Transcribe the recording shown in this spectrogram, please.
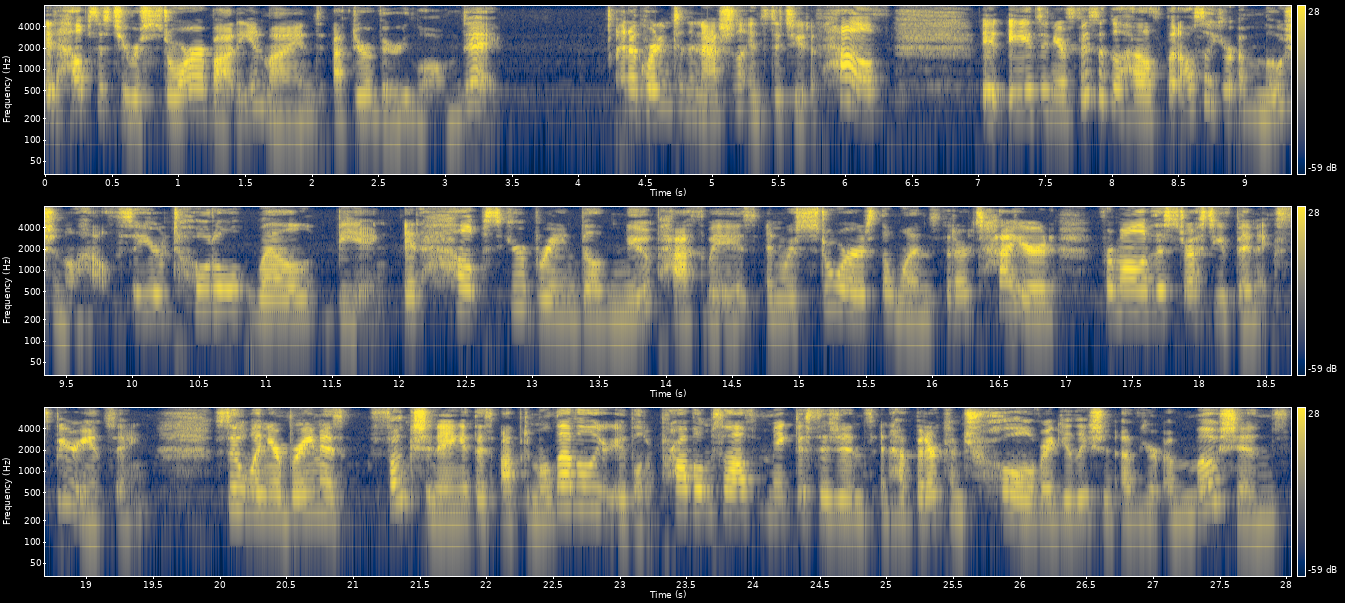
it helps us to restore our body and mind after a very long day. And according to the National Institute of Health, it aids in your physical health, but also your emotional health. So, your total well being. It helps your brain build new pathways and restores the ones that are tired from all of the stress you've been experiencing. So, when your brain is functioning at this optimal level, you're able to problem solve, make decisions, and have better control, regulation of your emotions.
